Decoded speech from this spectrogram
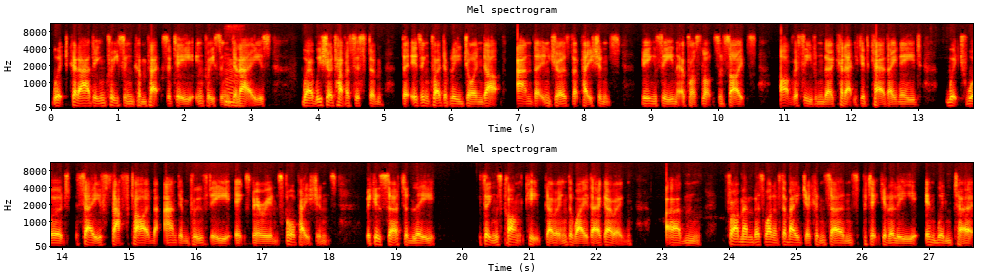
which could add increasing complexity, increasing mm. delays, where we should have a system that is incredibly joined up and that ensures that patients being seen across lots of sites are receiving the connected care they need, which would save staff time and improve the experience for patients because certainly things can't keep going the way they're going. Um, for our members, one of the major concerns, particularly in winter,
